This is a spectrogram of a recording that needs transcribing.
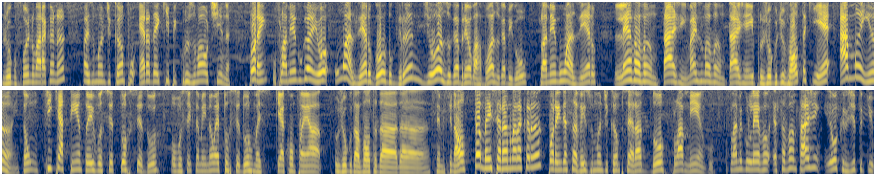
O jogo foi no Maracanã, mas o mando de campo era da equipe Cruz Maltina. Porém, o Flamengo ganhou 1 a 0 gol do grandioso Gabriel Barbosa, o Gabigol. Flamengo 1 a 0 leva vantagem, mais uma vantagem aí pro jogo de volta que é amanhã. Então fique atento aí você torcedor ou você que também não é torcedor, mas quer acompanhar o jogo da volta da, da semifinal. Também será no Maracanã, porém dessa vez o mando de campo será do Flamengo. O Flamengo leva essa vantagem. Eu acredito que,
